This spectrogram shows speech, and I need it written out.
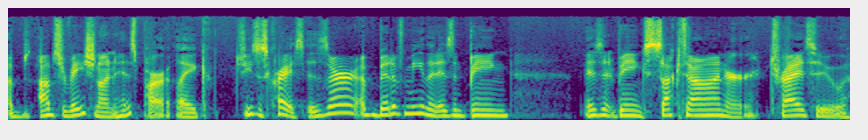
ob- observation on his part. Like, Jesus Christ, is there a bit of me that isn't being isn't being sucked on or tried to,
